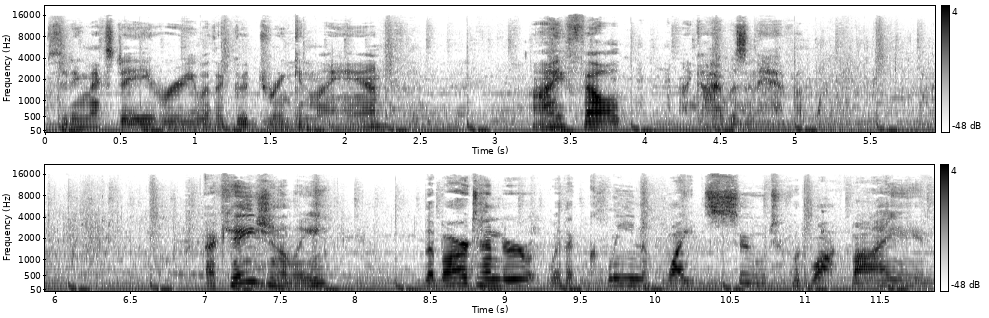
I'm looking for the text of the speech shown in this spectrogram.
Sitting next to Avery with a good drink in my hand, I felt like I was in heaven. Occasionally, the bartender with a clean white suit would walk by in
